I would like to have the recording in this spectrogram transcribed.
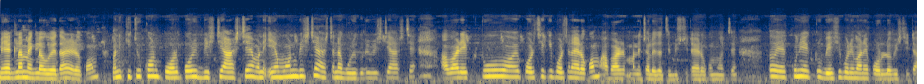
মেঘলা মেঘলা ওয়েদার এরকম। মানে কিছুক্ষণ পর পরই বৃষ্টি আসছে মানে এমন বৃষ্টি আসছে না, গুড়ি গুড়ি বৃষ্টি আসছে। আবার একটু পড়ছে কি পড়ছে না এরকম, আবার মানে চলে যাচ্ছে বৃষ্টিটা এরকম হচ্ছে। তো এক্ষুনি একটু বেশি পরিমাণে পড়ল বৃষ্টিটা।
